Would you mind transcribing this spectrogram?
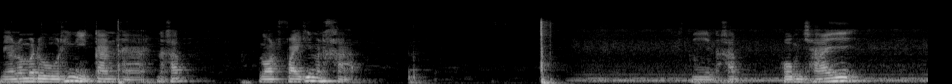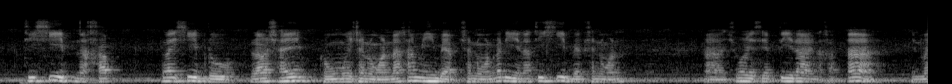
เดี๋ยวเรามาดูเทคนิคการหานะครับ หลอดไฟที่มันขาด นี่นะครับ ผมใช้ที่คีบนะครับไล่คีบดูแล้วใช้ถุงมือฉนวนนะ ถ้ามีแบบฉนวนก็ดีนะที่คีบแบบฉนวน อ่า ช่วยเซฟตี้ได้นะครับ อ่า เห็นไหม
